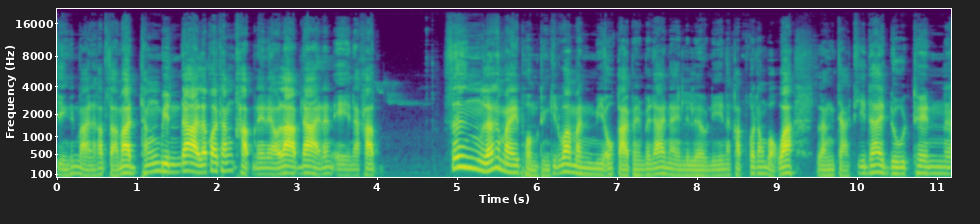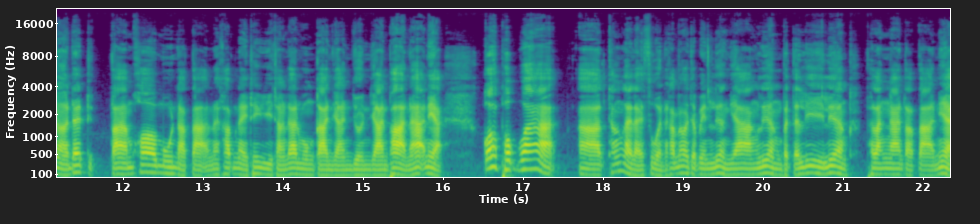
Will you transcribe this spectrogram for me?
ริง ๆขึ้นมานะครับ สามารถทั้งบินได้แล้วก็ทั้งขับในแนวราบได้นั่นเองนะครับ ซึ่งแล้วทำไมผมถึงคิดว่ามันมีโอกาสเป็นไปได้ในเร็วๆนี้นะครับ ก็ต้องบอกว่าหลังจากที่ได้ดูเทรนได้ติดตามข้อมูลต่างๆนะครับ ในเทคโนโลยีทางด้านวงการยานยนต์ยานพาหนะเนี่ยก็พบว่า ทั้งหลาย ๆ ส่วนนะครับ ไม่ว่าจะเป็นเรื่องยางเรื่องแบตเตอรี่เรื่องพลังงานต่าง ๆ เนี่ย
